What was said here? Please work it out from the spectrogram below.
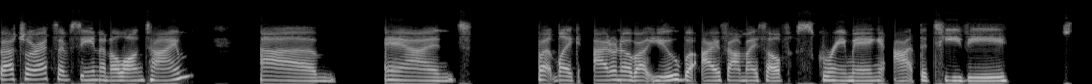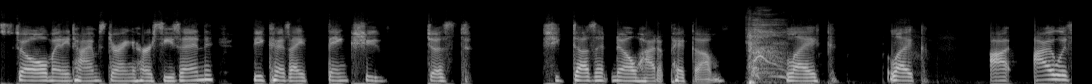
bachelorettes I've seen in a long time. Um, and, but like, I don't know about you, but I found myself screaming at the TV so many times during her season because I think she just, she doesn't know how to pick them. like, like, I, I was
